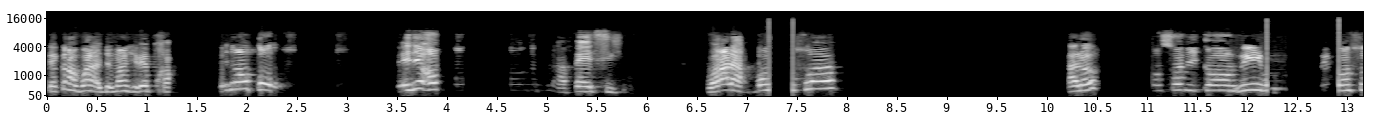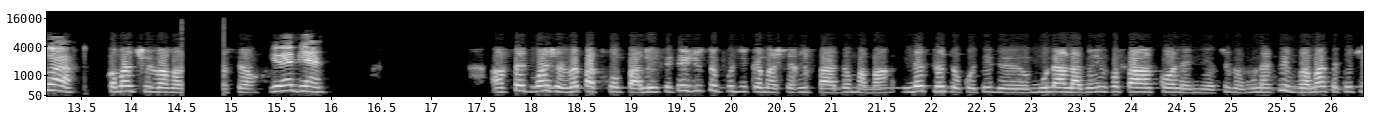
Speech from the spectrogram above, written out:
Quelqu'un envoie la demande, je vais prendre. Venez en cause. Venez en cause pour la paix ici. Voilà. Bonsoir. Allô? Bonsoir, Nicole. Oui, bonsoir. Comment tu vas, ma soeur? Je vais bien. En fait, moi, je ne veux pas trop parler. C'était juste pour dire que ma chérie, pardon, maman, laisse l'autre côté de Mouna là Il ne faut pas qu'on les sur le Mouna. Si vraiment c'est que tu.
